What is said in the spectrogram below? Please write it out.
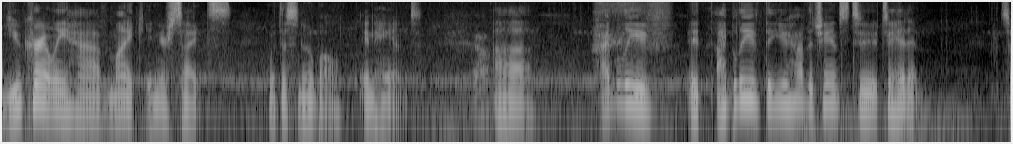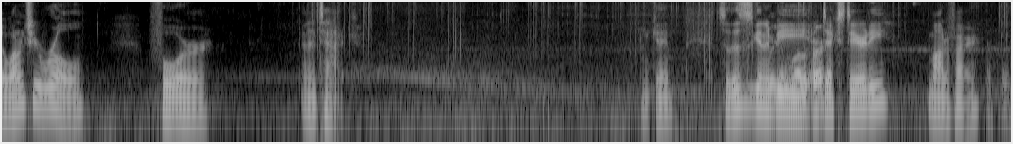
you currently have Mike in your sights with the snowball in hand. Yeah. Uh, I believe it. I believe that you have the chance to to hit him. So why don't you roll for an attack? Okay. So this is going to be a modifier? dexterity modifier Okay.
